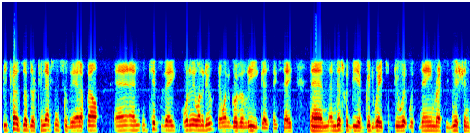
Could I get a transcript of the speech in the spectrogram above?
because of their connections to the NFL. And kids today, what do they want to do? They want to go to the league, as they say, and and this would be a good way to do it with name recognition.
